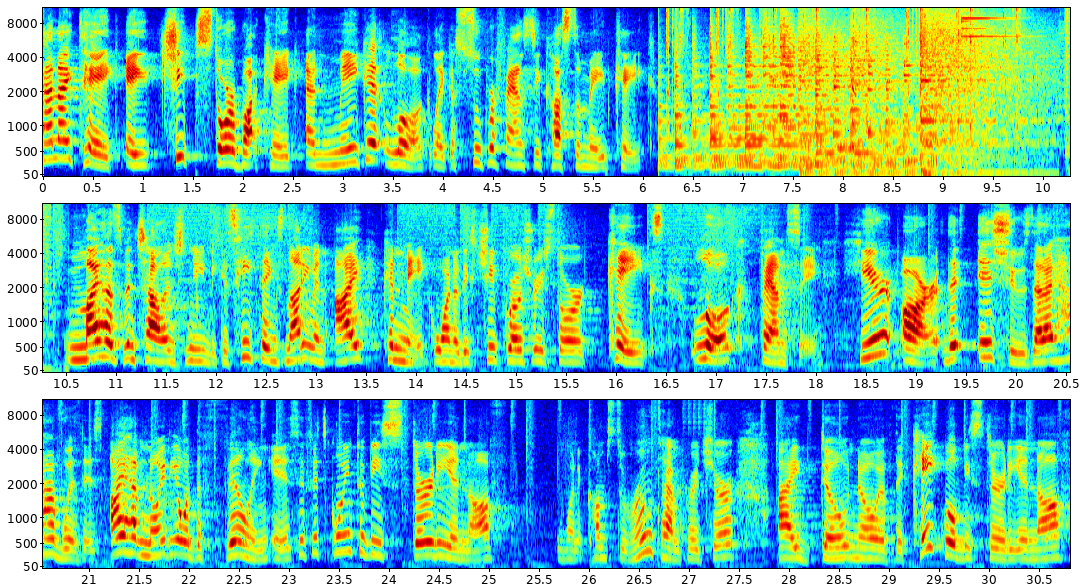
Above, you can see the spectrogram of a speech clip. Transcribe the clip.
can I take a cheap store-bought cake and make it look like a super fancy custom-made cake? My husband challenged me because he thinks not even I can make one of these cheap grocery store cakes look fancy. Here are the issues that I have with this. I have no idea what the filling is, if it's going to be sturdy enough when it comes to room temperature. I don't know if the cake will be sturdy enough.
